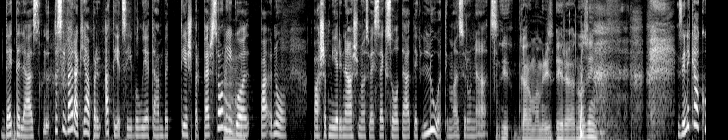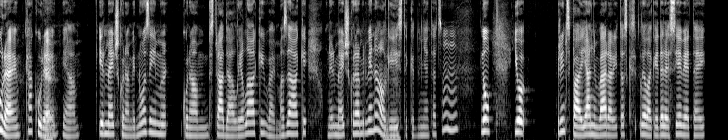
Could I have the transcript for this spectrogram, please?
detaļās. Nu, tas ir vairāk jā, par attiecību lietām, bet tieši par personīgo. Mm. Pa, nu, Pašapmierināšanos vai seksualitāti tiek ļoti maz runāts. Garumam ir, ir uh, nozīme. Zini, kā kurai? Kā kurai? Jā. Jā. Ir meitas, kurām ir nozīme, kurām strādā lielāki vai mazāki, un ir meitas, kurām ir vienalga mm. -hmm. īsti, kad viņai tāds mm. - nu, jo principā jāņem vērā arī tas, ka lielākajai daļai sievietei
